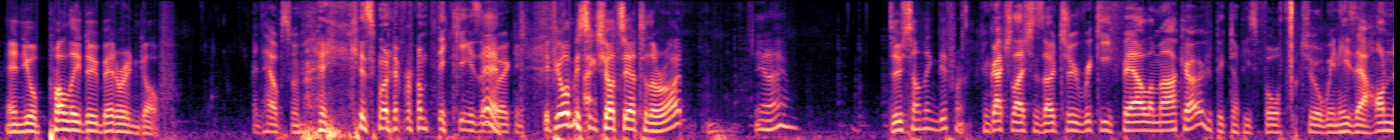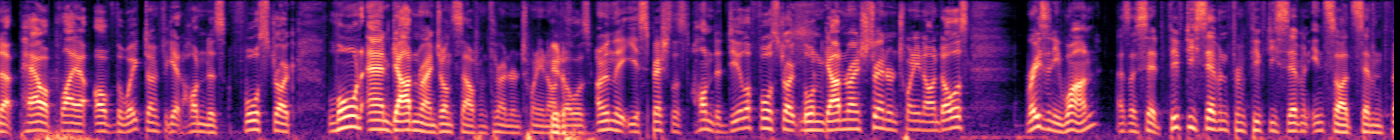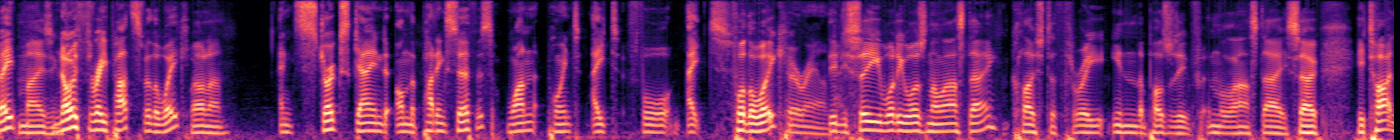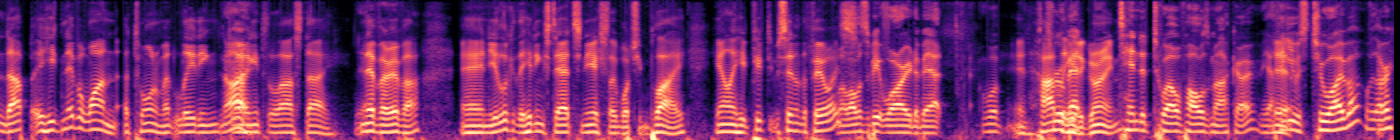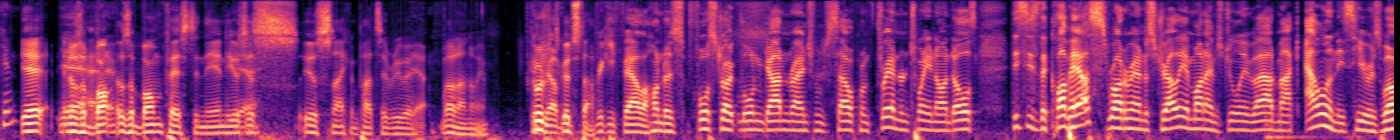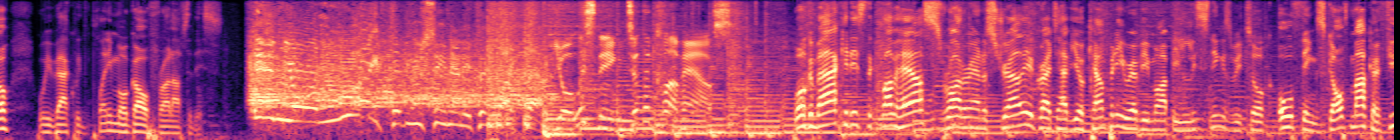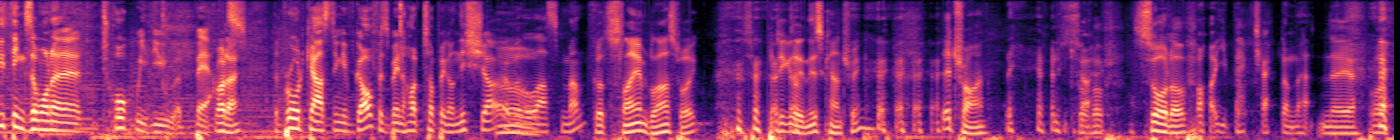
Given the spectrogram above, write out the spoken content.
and you'll probably do better in golf. It helps for me because whatever I'm thinking isn't Yeah. working. If you're missing shots out to the right, you know, do something different. Congratulations, though, to Ricky Fowler Marco, who picked up his fourth tour win. He's our Honda Power Player of the Week. Don't forget Honda's four stroke lawn and garden range on sale from $329. Beautiful. Only at your specialist Honda dealer. Four stroke lawn and garden range, $329. Reason he won, as I said, 57 from 57 inside seven feet. Amazing. No three putts for the week. Well done. And strokes gained on the putting surface, 1.848 For the week, per round. did you see what he was in the last day? Close to three in the positive in the last day. So he tightened up. He'd never won a tournament leading No. going into the last day. Yeah. Never ever. And you look at the hitting stats and you actually watch him play. He only hit fifty percent of the fairways. Well, I was a bit worried about. Well, and hardly about hit a green. 10 to 12 holes, Marco. Yeah, I Yeah. think he was two over, I reckon. Yeah, it was a Yeah, bomb. It was a bomb fest in the end. He was Yeah. just he was snaking putts everywhere. Yeah. Well done to him. Good Good, job. good stuff. Ricky Fowler, Honda's four-stroke lawn and garden range from sale from $329. This is the clubhouse right around Australia. My name's Julian Bayard. Mark Allen is here as well. We'll be back with plenty more golf right after this. In your life have you seen anything like that? You're listening to The Clubhouse. Welcome back. It is the clubhouse right around Australia. Great to have your company wherever you might be listening as we talk all things golf. Marco, a few things I want to talk with you about. Righto. The broadcasting of golf has been a hot topic on this show over the Oh. last month. Got slammed last week, particularly in this country. They're trying, sort go. of, sort of. Oh, you backtracked on that. Yeah, well,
